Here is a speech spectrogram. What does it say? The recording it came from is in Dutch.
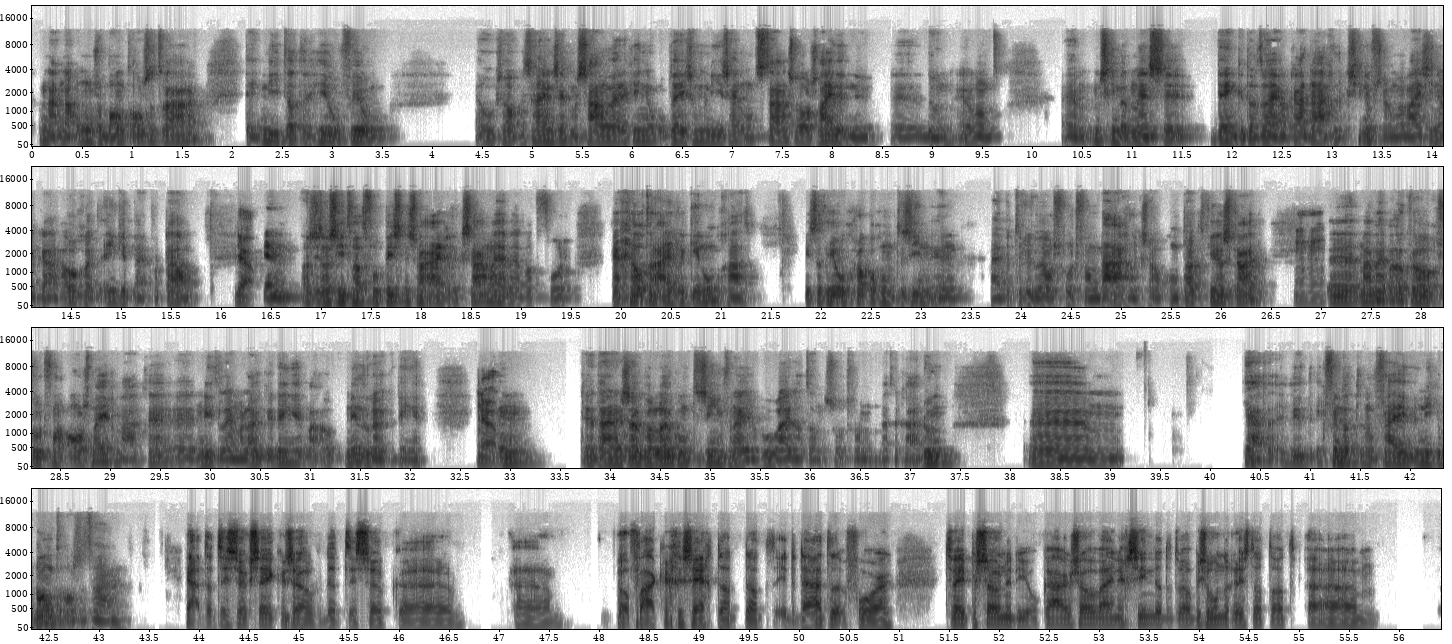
naar, naar, onze band als het ware. Ik denk niet dat er heel veel, hoe zou het zijn, zeg maar, samenwerkingen op deze manier zijn ontstaan zoals wij dit nu uh, doen. Hè? Want uh, misschien dat mensen denken dat wij elkaar dagelijks zien of zo, maar wij zien elkaar hooguit één keer per kwartaal. Ja. En als je dan ziet wat voor business we eigenlijk samen hebben, wat voor ja, geld er eigenlijk in omgaat, is dat heel grappig om te zien. En we hebben natuurlijk wel een soort van dagelijks wel contact via Skype. Uh -huh. uh, maar we hebben ook wel een soort van alles meegemaakt. Hè? Uh, niet alleen maar leuke dingen, maar ook minder leuke dingen. Ja. En ja, daar is het ook wel leuk om te zien van hey, hoe wij dat dan een soort van met elkaar doen. Um, ja, ik vind dat een vrij unieke band als het ware. Ja, dat is ook zeker zo. Dat is ook uh, wel vaker gezegd dat, dat inderdaad voor twee personen die elkaar zo weinig zien, dat het wel bijzonder is dat dat um,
